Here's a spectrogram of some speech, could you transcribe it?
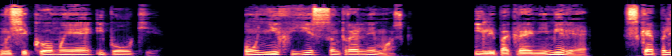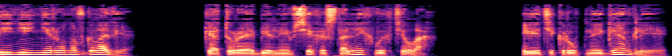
насекомые и пауки. У них есть центральный мозг, или, по крайней мере, скопление нейронов в голове, которые обильнее всех остальных в их телах. Эти крупные ганглии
